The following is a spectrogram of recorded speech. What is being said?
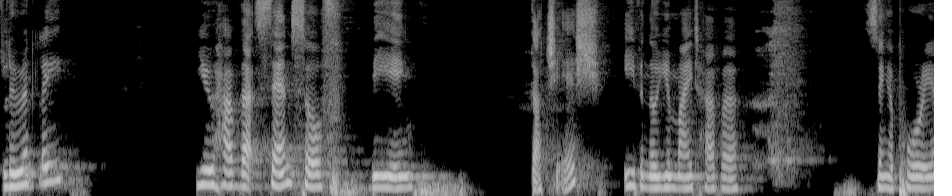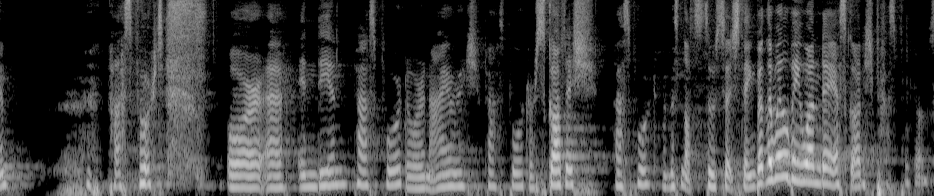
fluently. You have that sense of being Dutch-ish, even though you might have a Singaporean passport or an Indian passport or an Irish passport or Scottish passport. Well, there's not no such thing, but there will be one day a Scottish passport.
